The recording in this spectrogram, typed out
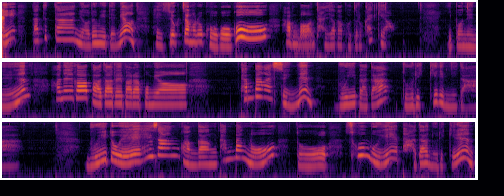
우리 따뜻한 여름이 되면 해수욕장으로 고고고 한번 달려가 보도록 할게요. 이번에는 하늘과 바다를 바라보며 탐방할 수 있는 무이바다 누리길입니다. 무의도의 해상 관광 탐방로 또 소무의 바다 누리길은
